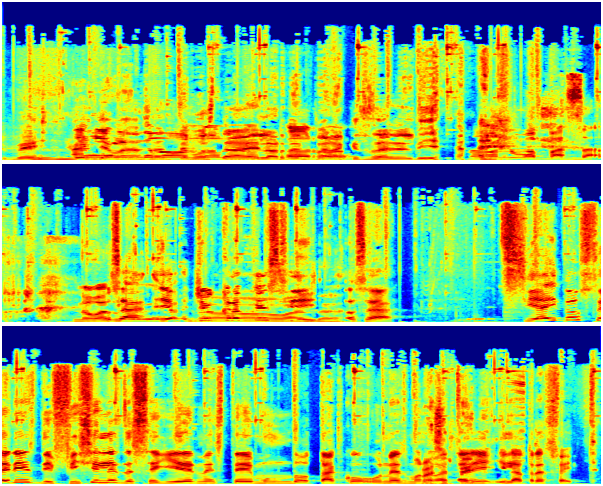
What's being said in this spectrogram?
Ven, ven, Ay, llamadas. no, te no, mostraré no, el orden para que se salga el día. No, no va a pasar. No va a O sea, yo, yo No, creo que sí. banda. O sea, si hay dos series difíciles de seguir en este mundo otaku, una es Monogatari y la otra es Fate.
